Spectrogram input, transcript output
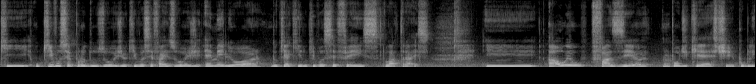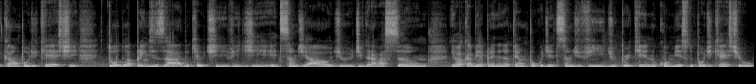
que o que você produz hoje, o que você faz hoje é melhor do que aquilo que você fez lá atrás. E ao eu fazer um podcast, publicar um podcast, todo o aprendizado que eu tive de edição de áudio, de gravação, eu acabei aprendendo até um pouco de edição de vídeo, porque no começo do podcast eu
